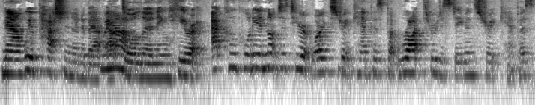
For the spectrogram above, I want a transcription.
Now, we're passionate about We are. outdoor learning here at, at Concordia, not just here at Warwick Street campus, but right through to Stephen Street campus.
